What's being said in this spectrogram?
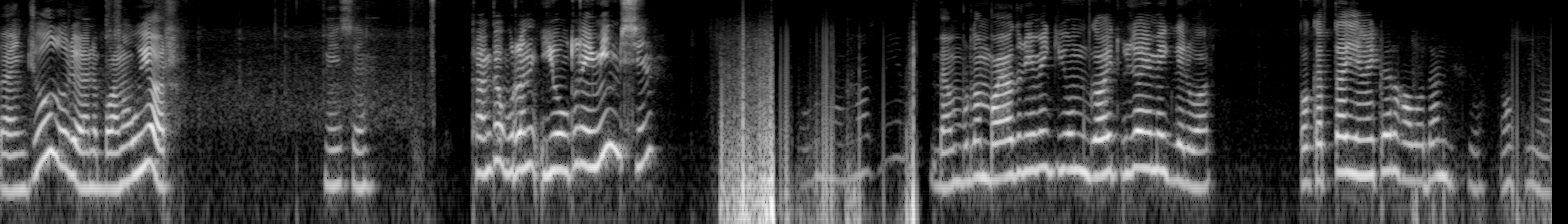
Bence olur yani bana uyar. Neyse. Kanka buranın iyi olduğunu emin misin? Ben buradan bayağıdır yemek yiyorum. Gayet güzel yemekleri var. Bak hatta yemekler havadan düşüyor. Nasıl yani?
